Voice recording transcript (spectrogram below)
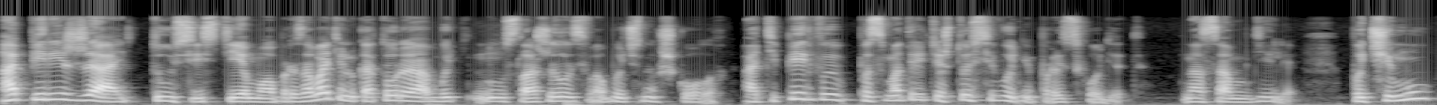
опережать ту систему образовательную, которая ну, сложилась в обычных школах. А теперь вы посмотрите, что сегодня происходит на самом деле. Почему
